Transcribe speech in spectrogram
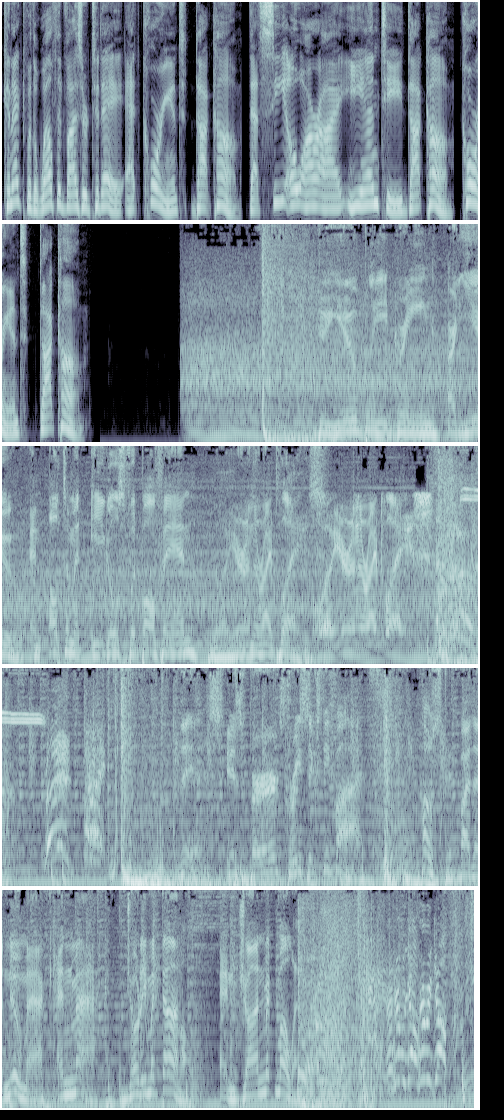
connect with a wealth advisor today at corient.com. That's C O R I E N T.com. Corient.com. Do you bleed green? Are you an ultimate Eagles football fan? Well, you're in the right place. Well, you're in the right place. This is Birds 365, hosted by the new Mac and Mac, Jody McDonald and John McMullen. Here we go, here we go.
